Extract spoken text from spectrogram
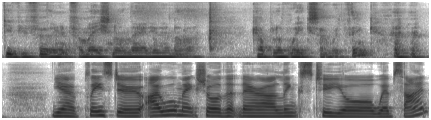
give you further information on that in another couple of weeks, I would think. Yeah, please do. I will make sure that there are links to your website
